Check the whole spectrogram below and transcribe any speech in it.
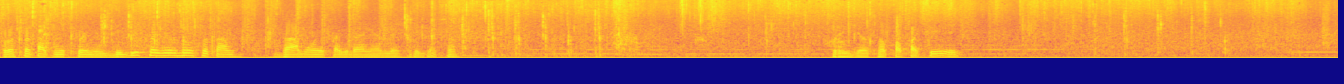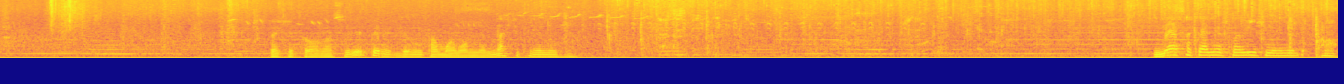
Просто так никто не убедится вернуться там домой и так далее. Блин, придется... Придется попотеть. Так, это у нас ветер, да ну, по-моему, мне нафиг не нужен. Мясо, конечно, лишнее не... О,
